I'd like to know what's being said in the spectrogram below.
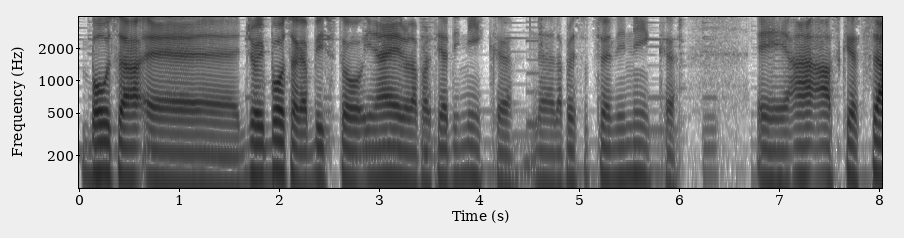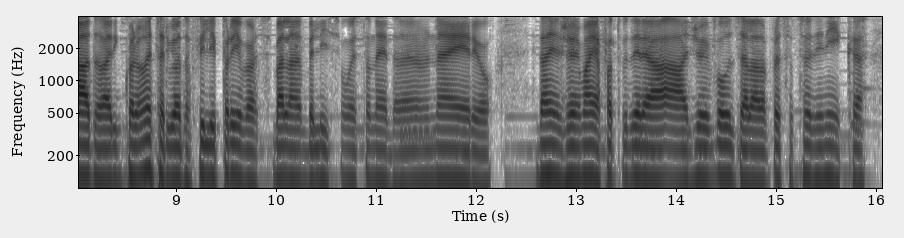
Bosa, eh, Joey Bosa che ha visto in aereo la partita di Nick, eh, la prestazione di Nick. E ha, ha, scherzato. In quel momento è arrivato Philip Rivers. Bella, bellissimo questo aneddoto. Era in aereo. Daniel Jeremiah ha fatto vedere a, a Joey Bosa la, la prestazione di Nick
